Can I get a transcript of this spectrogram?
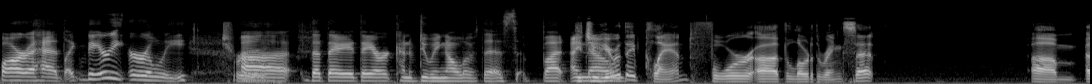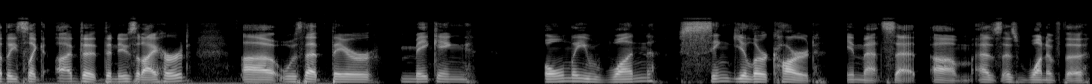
far ahead, like very early. True. Uh, that they they are kind of doing all of this, but I Did know. you hear what they planned for uh, the Lord of the Rings set? Um, at least like uh, the the news that I heard uh, was that they're making only one singular card in that set um, as as one of the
